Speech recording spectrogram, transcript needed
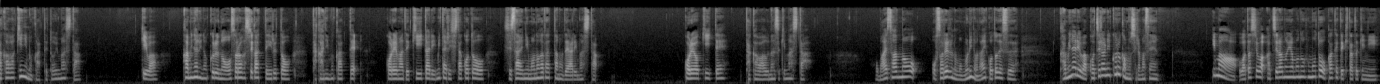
鷹は木に向かって問いました。木は雷の来るのを恐ろしがっていると鷹に向かってこれまで聞いたり見たりしたことを司祭に物語ったのでありました。これを聞いて鷹はうなずきました。お前さんの恐れるのも無理のないことです。雷はこちらに来るかもしれません。今私はあちらの山の麓をかけてきた時に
